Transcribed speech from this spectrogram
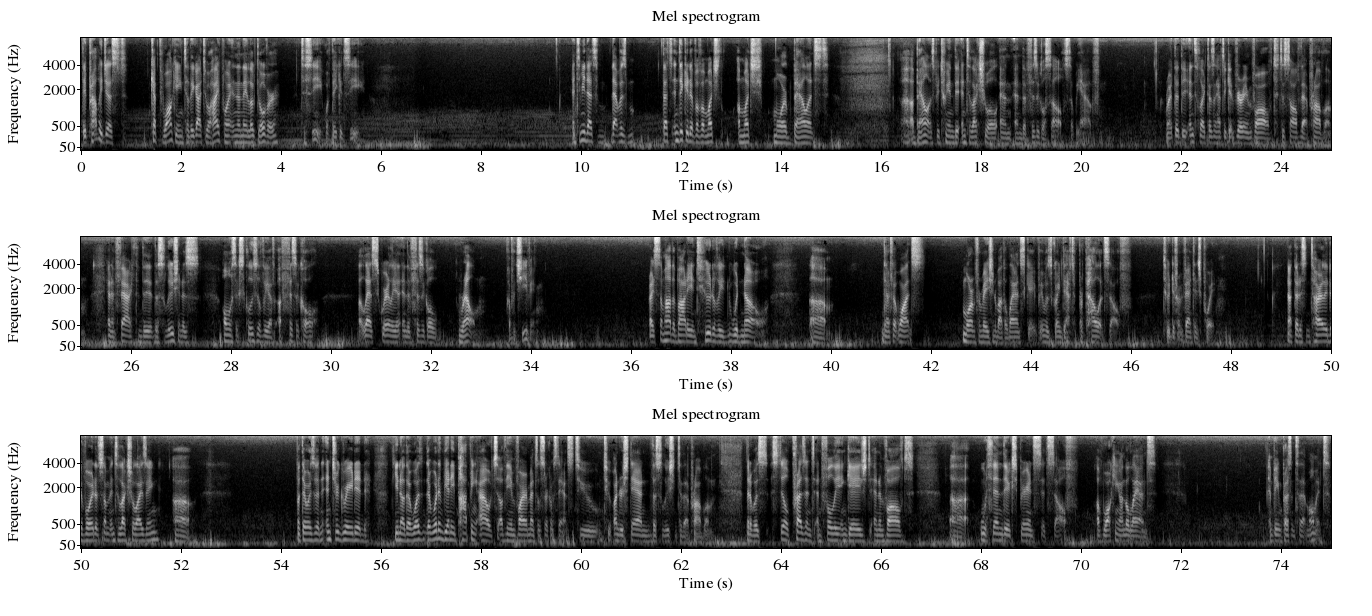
They probably just kept walking until they got to a high point and then they looked over to see what they could see. And to me that's that was that's indicative of a much a much more balanced uh, a balance between the intellectual and and the physical selves that we have. Right? That the intellect doesn't have to get very involved to solve that problem. And in fact the the solution is almost exclusively a, a physical uh, lands squarely in the physical realm of achieving. Right? Somehow the body intuitively would know um, that if it wants more information about the landscape, it was going to have to propel itself to a different vantage point. Not that it's entirely devoid of some intellectualizing, uh, but there was an integrated, you know, there was there wouldn't be any popping out of the environmental circumstance to to understand the solution to that problem. That it was still present and fully engaged and involved uh, within the experience itself of walking on the land and being present to that moment.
